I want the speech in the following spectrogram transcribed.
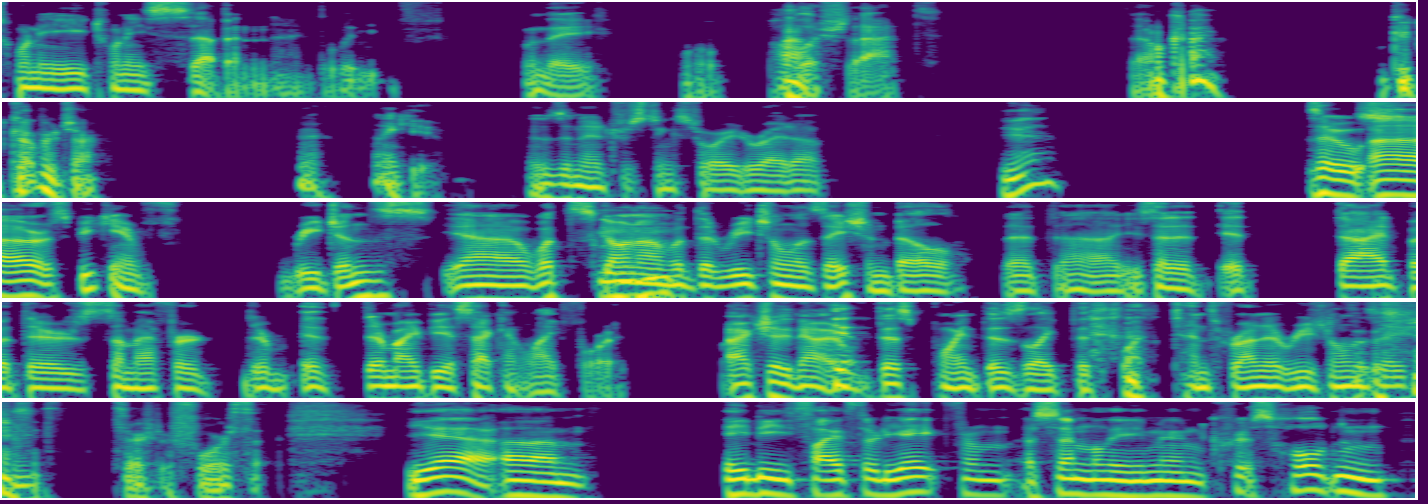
2027, I believe, when they will publish that. So, okay. Good coverage there. Yeah. Thank you. It was an interesting story to write up. Yeah. So, uh, speaking of regions, yeah, what's going mm-hmm. on with the regionalization bill? That uh, you said it, it died, but there's some effort. There, it, there might be a second life for it. Actually, now yeah. at this point, there's like the tenth run at regionalization, third or fourth. Yeah, um, AB 538 from Assemblyman Chris Holden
